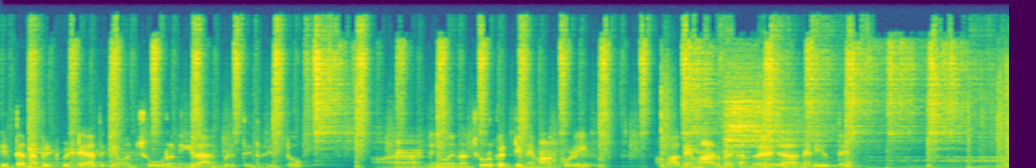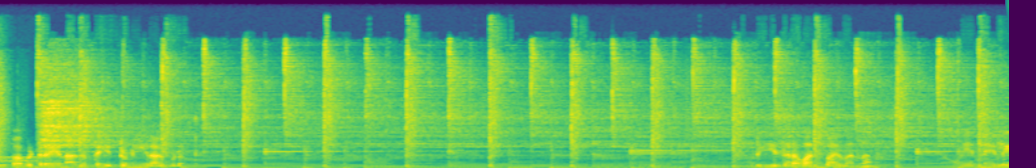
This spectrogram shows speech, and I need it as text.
ಹಿಟ್ಟನ್ನು ಬಿಟ್ಬಿಟ್ಟೆ, ಅದಕ್ಕೆ ಒಂದು ಚೂರು ನೀರಾಗಿಬಿಡ್ತಿದ್ರು ಹಿಟ್ಟು. ನೀವು ಇನ್ನೊಂದು ಚೂರು ಗಟ್ಟಿನೇ ಮಾಡ್ಕೊಳ್ಳಿ. ಅವಾಗೇ ಮಾಡಬೇಕಂದ್ರೆ ನಡೆಯುತ್ತೆ. ಸ್ವಲ್ಪ ಬಿಟ್ಟರೆ ಏನಾಗುತ್ತೆ? ಹಿಟ್ಟು ನೀರಾಗಿಬಿಡುತ್ತೆ. ನೋಡಿ, ಈ ಥರ ಒನ್ ಬೈ ಒನ್ ನಾವು ಎಣ್ಣೆಯಲ್ಲಿ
